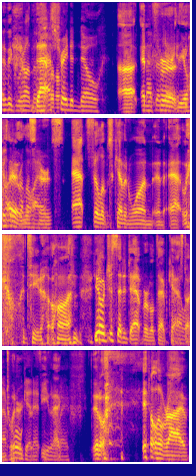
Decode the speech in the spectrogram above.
I think we're on the That last little- train to know. Uh, and That's for okay. The Ohio from Ohio. listeners, at Phillips Kevin one and at Legal Latino on, you know, just send it to at Verbal Tapcast on. Twitter. We'll get it either feedback. way. It'll it'll arrive.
